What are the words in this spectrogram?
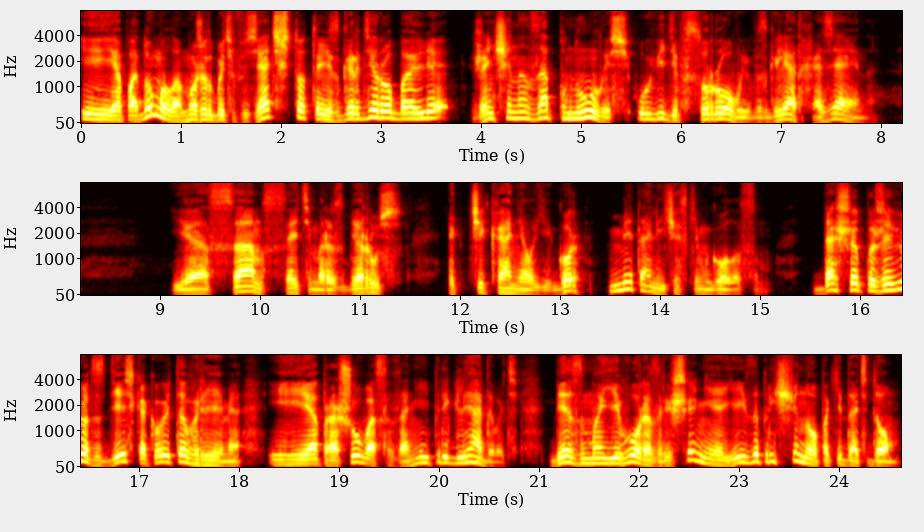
и я подумала, может быть, взять что-то из гардероба Ле...» Женщина запнулась, увидев суровый взгляд хозяина. «Я сам с этим разберусь», — отчеканил Егор металлическим голосом. «Даша поживет здесь какое-то время, и я прошу вас за ней приглядывать. Без моего разрешения ей запрещено покидать дом.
